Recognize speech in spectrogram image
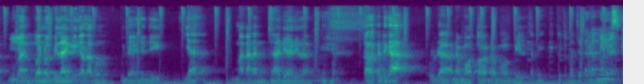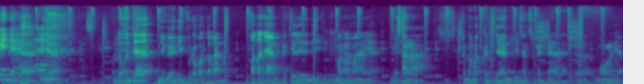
Hobi bukan ya. bukan hobi lagi kalau aku udah jadi ya makanan sehari-hari lah kalau ketika udah ada motor ada mobil tapi tetap aja Tetap milih sepeda. iya Asik aja. Untung aja juga di Purwokerto kan kotanya kecil ya, jadi Hmm. ke mana-mana ya bisa jauh. lah ke tempat kerjaan bisa sepeda ke mall ya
